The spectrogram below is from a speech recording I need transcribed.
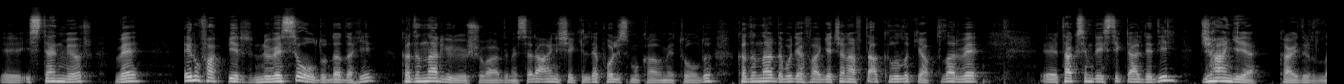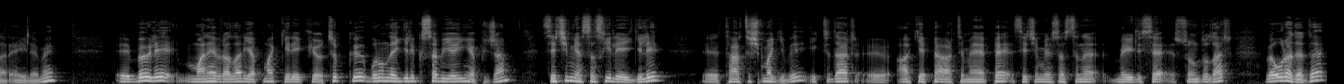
e, istenmiyor ve en ufak bir nüvesi olduğunda dahi kadınlar yürüyüşü vardı mesela aynı şekilde polis mukavemeti oldu. Kadınlar da bu defa geçen hafta akıllılık yaptılar ve e, Taksim'de İstiklal'de değil Cihangir'e kaydırdılar eylemi. E, böyle manevralar yapmak gerekiyor. Tıpkı bununla ilgili kısa bir yayın yapacağım. Seçim yasası ile ilgili e, tartışma gibi iktidar e, AKP artı MHP seçim yasasını meclise sundular ve orada da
